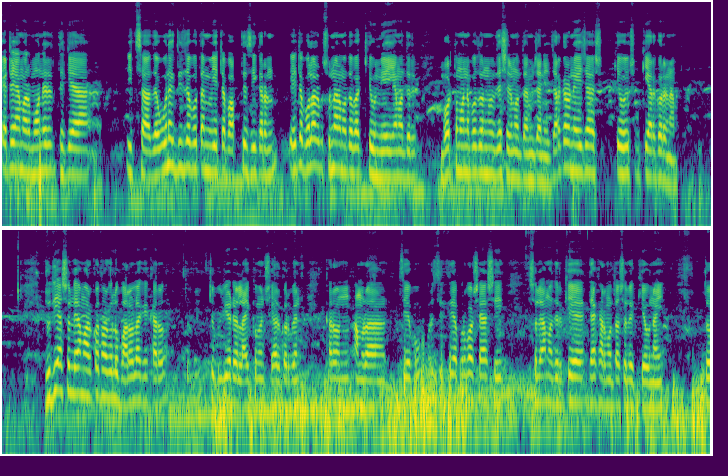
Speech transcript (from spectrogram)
এটাই আমার মনের থেকে ইচ্ছা যে অনেক দিন যাবত আমি এটা ভাবতেছি, কারণ এটা বলার, শোনার মতো বা কেউ নেই আমাদের বর্তমানে প্রজন্ম দেশের মধ্যে, আমি জানি। যার কারণে এই যে কেউ এসব কেয়ার করে না। যদি আসলে আমার কথাগুলো ভালো লাগে কারও, তো একটু ভিডিওটা লাইক কমেন্ট শেয়ার করবেন। কারণ আমরা যে পরিস্থিতিতে প্রবাসে আসি, আসলে আমাদেরকে দেখার মতো আসলে কেউ নাই। তো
